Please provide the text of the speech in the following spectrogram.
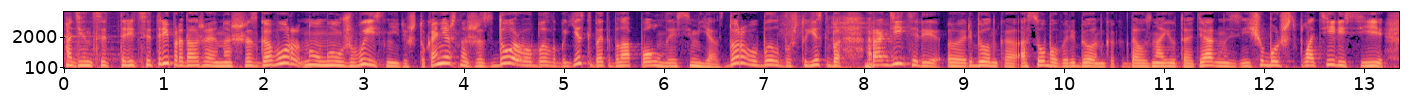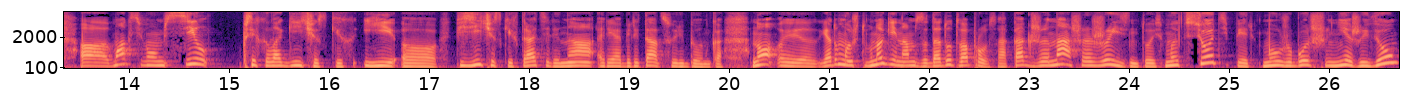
11.33, продолжаем наш разговор. Ну, мы уже выяснили, что, конечно же, здорово было бы, если бы это была полная семья. Здорово было бы, что если бы родители э, ребенка, особого ребенка, когда узнают о диагнозе, еще больше сплотились и э, максимум сил психологических и э, физических тратили на реабилитацию ребенка. Но э, я думаю, что многие нам зададут вопрос, а как же наша жизнь? То есть мы все теперь, мы уже больше не живем,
